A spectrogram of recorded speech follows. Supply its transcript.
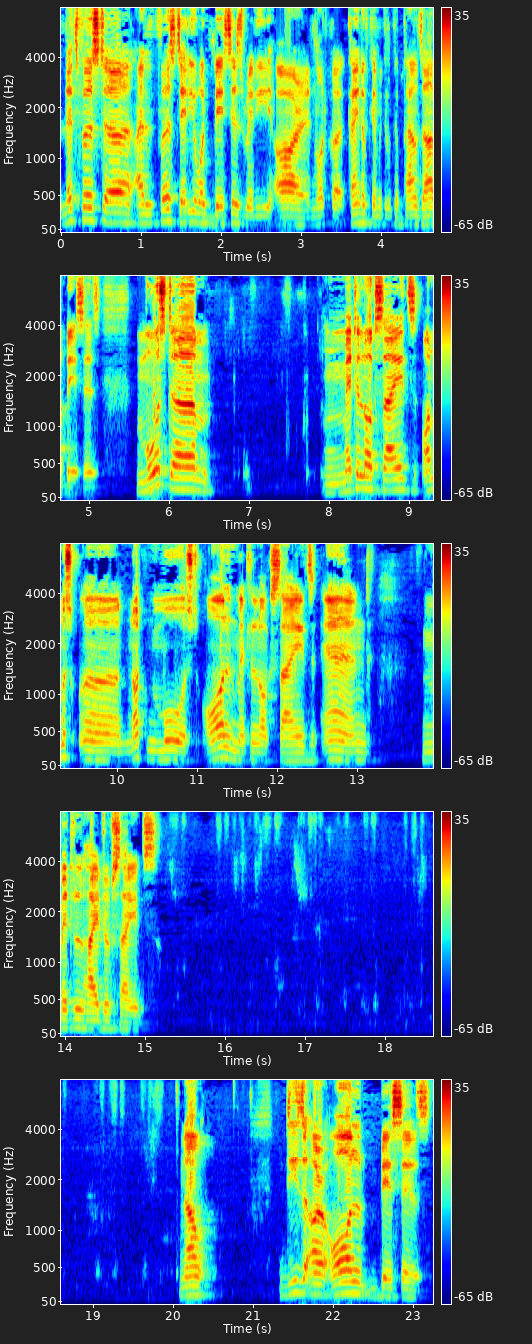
let's first, uh, I'll first tell you what bases really are and what kind of chemical compounds are bases most um, metal oxides almost uh, not most all metal oxides and metal hydroxides. Now these are all bases.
